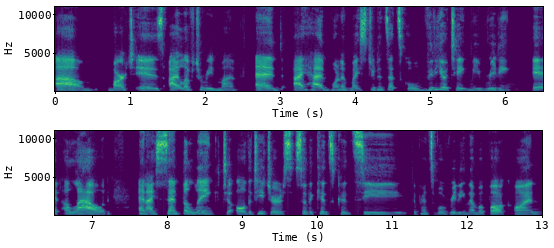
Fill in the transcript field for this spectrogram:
Um, March is I Love to Read Month, and I had one of my students at school videotape me reading it aloud and I sent the link to all the teachers so the kids could see the principal reading them a book on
